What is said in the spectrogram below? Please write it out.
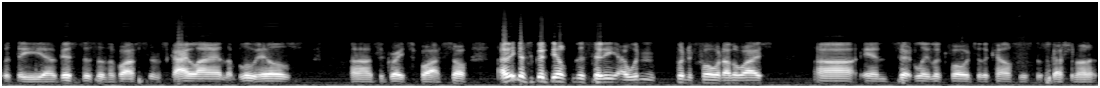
with the uh, vistas of the Boston skyline, the Blue Hills. Uh, it's a great spot. So I think it's a good deal for the city. I wouldn't put it forward otherwise, uh, and certainly look forward to the council's discussion on it.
